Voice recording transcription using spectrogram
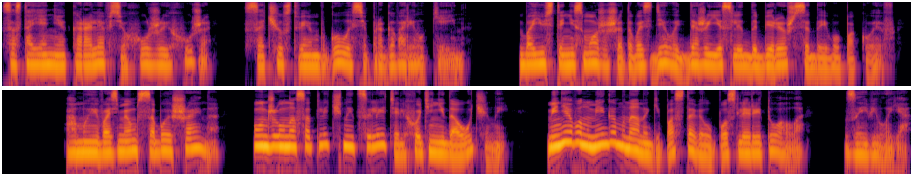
Состояние короля все хуже и хуже, с сочувствием в голосе проговорил Кейн. Боюсь, ты не сможешь этого сделать, даже если доберешься до его покоев. А мы возьмем с собой Шайна. Он же у нас отличный целитель, хоть и недоученный. Меня вон мигом на ноги поставил после ритуала», — заявила я.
